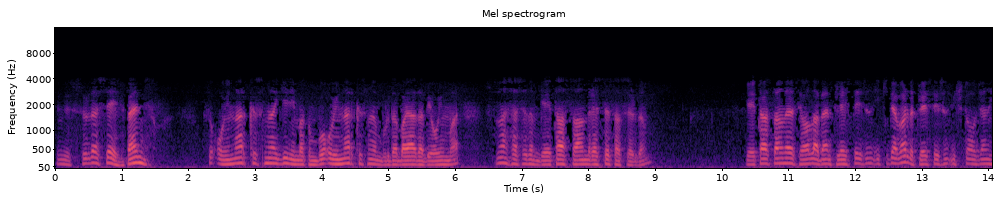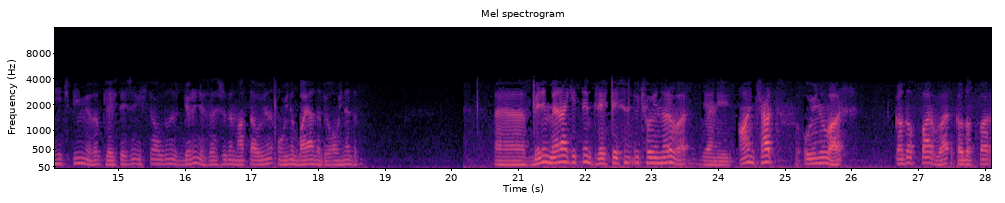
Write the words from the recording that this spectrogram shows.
Şimdi şurada şey ben şu oyunlar kısmına gireyim. Bakın bu oyunlar kısmında burada bayağı da bir oyun var. Şuna şaşırdım. GTA San Andreas'te şaşırdım. GTA San Andreas valla ben PlayStation 2'de var da PlayStation 3'te olacağını hiç bilmiyordum. PlayStation 3'te olduğunu görünce şaşırdım. Hatta oyunu, oyunu bayağı da bir oynadım. Ee, benim merak ettiğim PlayStation 3 oyunları var. Yani Uncharted oyunu var. God of War var. God of War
